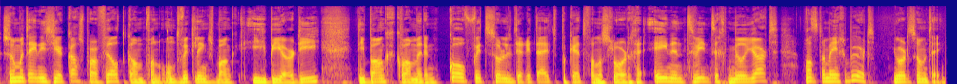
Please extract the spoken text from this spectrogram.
Zometeen is hier Caspar Veldkamp van ontwikkelingsbank EBRD. Die bank kwam met een COVID-solidariteitspakket van een slordige 21 miljard. Wat is daarmee gebeurd? Je hoort het zo meteen.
